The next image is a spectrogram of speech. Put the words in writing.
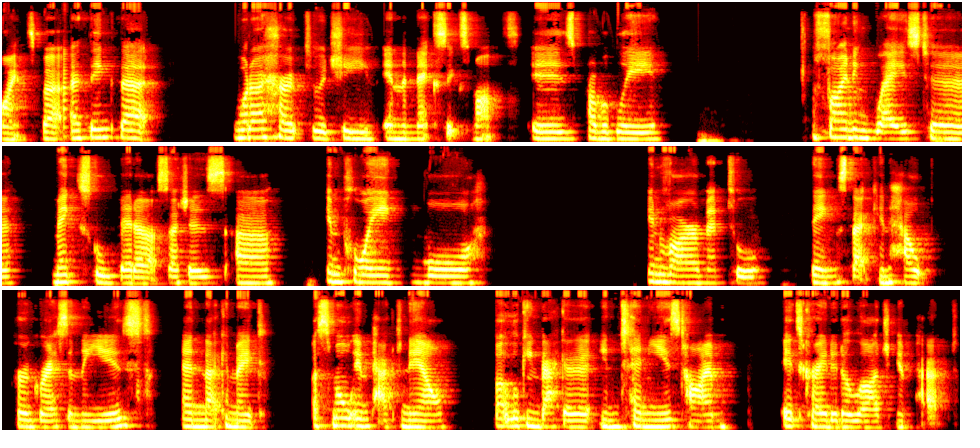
points, but I think that what I hope to achieve in the next six months is probably finding ways to make school better, such as uh, employing more environmental things that can help progress in the years and that can make a small impact now. But looking back at it in 10 years' time, it's created a large impact.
